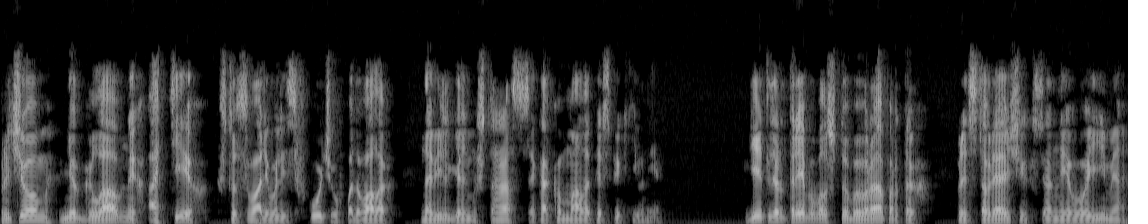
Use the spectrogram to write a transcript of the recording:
причем не главных, а тех, что сваливались в кучу в подвалах на Вильгельмштрассе, как малоперспективные. Гитлер требовал, чтобы в рапортах, представляющихся на его имя,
